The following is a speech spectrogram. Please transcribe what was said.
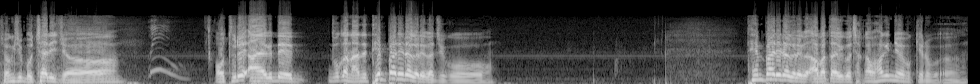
정신 못 차리죠. 어, 둘에, 아, 근데, 누가 나한테 템빨이라 그래가지고. 템빨이라 그래, 아, 맞다, 이거 잠깐 확인 좀 해볼게, 여러분. 어.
